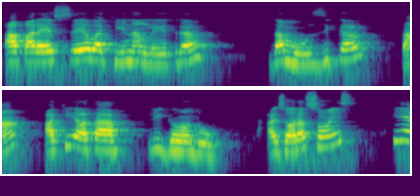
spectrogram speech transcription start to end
apareceu aqui na letra da música, tá? Aqui ela está ligando as orações e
